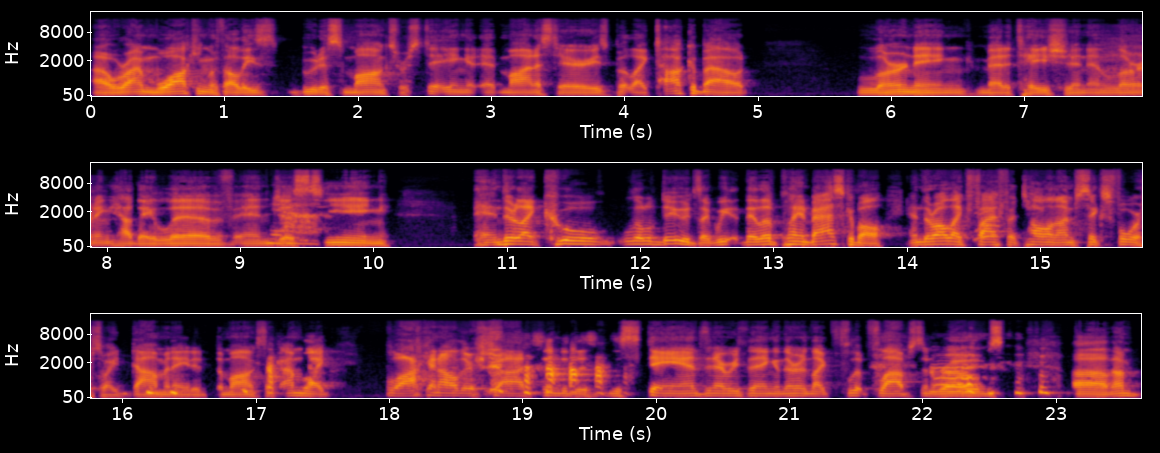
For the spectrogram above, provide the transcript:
uh, where I'm walking with all these Buddhist monks. We're staying at, at monasteries, but like talk about learning meditation and learning how they live and yeah. just seeing and they're like cool little dudes like we they love playing basketball and they're all like five foot tall and i'm six four so i dominated the monks like i'm like blocking all their shots into the, the stands and everything and they're in like flip-flops and robes um, i'm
